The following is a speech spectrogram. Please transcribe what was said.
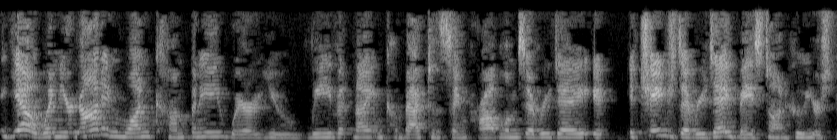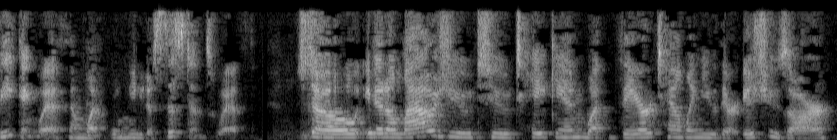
Yeah, when you're not in one company where you leave at night and come back to the same problems every day, it, it changes every day based on who you're speaking with and what they need assistance with. So it allows you to take in what they're telling you their issues are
